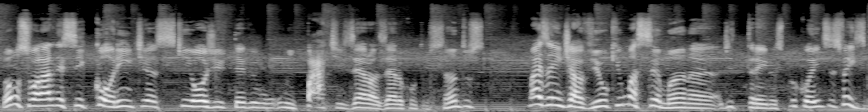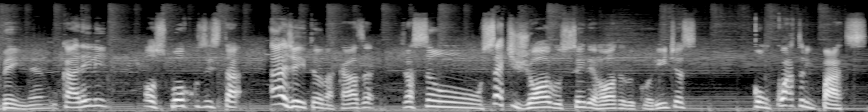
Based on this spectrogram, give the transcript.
vamos falar desse Corinthians que hoje teve um, empate 0 a 0 contra o Santos. Mas a gente já viu que uma semana de treinos pro Corinthians fez bem, né? O Carille, aos poucos, está ajeitando a casa. Já são sete jogos sem derrota do Corinthians, com quatro empates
